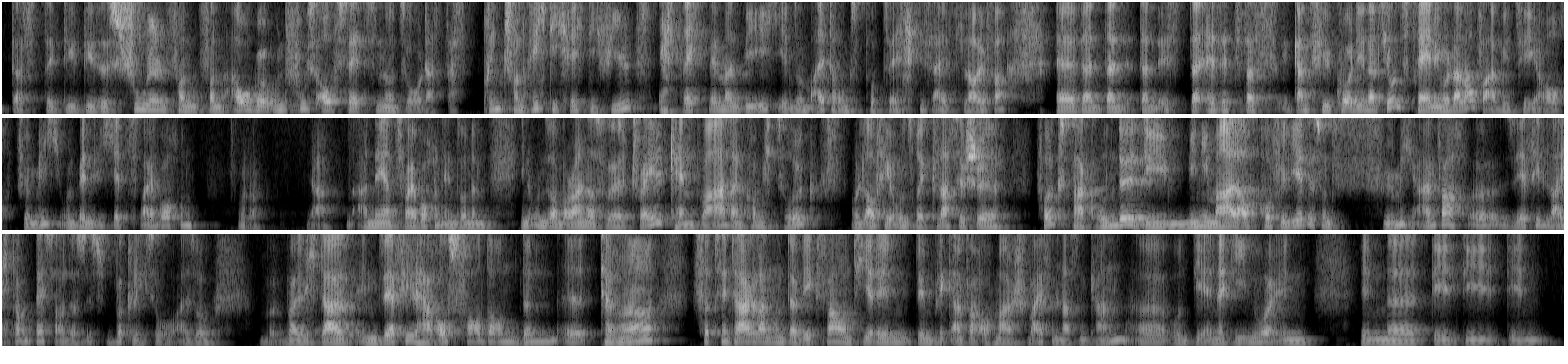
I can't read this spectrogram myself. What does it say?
dass die, dieses Schulen von, von Auge und Fuß aufsetzen und so, das, das bringt schon richtig, richtig viel. Erst recht, wenn man wie ich in so einem Alterungsprozess ist als Läufer, äh, dann, dann, dann ist, da ersetzt das ganz viel Koordinationstraining oder Lauf-ABC auch für mich. Und wenn ich jetzt zwei Wochen oder ja, annähernd zwei Wochen in so einem, in unserem Runners World Trail Camp war, dann komme ich zurück und laufe hier unsere klassische Volksparkrunde, die minimal auch profiliert ist und fühle mich einfach äh, sehr viel leichter und besser. Das ist wirklich so. Also, weil ich da in sehr viel herausfordernden äh, Terrain 14 Tage lang unterwegs war und hier den, den Blick einfach auch mal schweifen lassen kann äh, und die Energie nur in, in äh, die, die, den,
